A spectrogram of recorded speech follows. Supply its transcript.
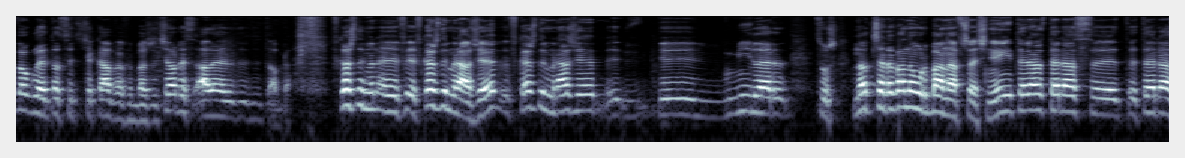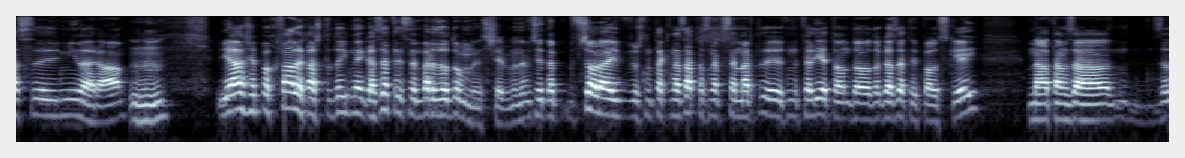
W ogóle dosyć ciekawy chyba życiorys, ale dobra. W każdym, w, w każdym razie, w każdym razie Miller, cóż, no odczarowano Urbana wcześniej, teraz, teraz, teraz Millera. Mhm. Ja się pochwalę, aż to do innej gazety, jestem bardzo dumny z siebie. Mianowicie na, wczoraj już na, tak na zapas napisałem arty- felieton do, do Gazety Polskiej, na tam za, za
